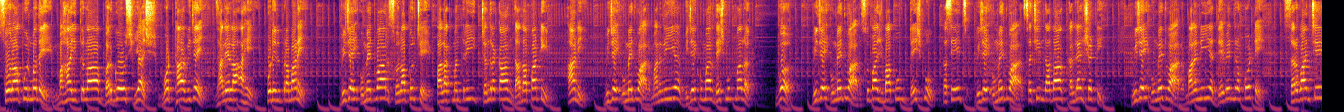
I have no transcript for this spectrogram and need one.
सोलापूरमध्ये महायुतीला बरगोश यश मोठा विजय झालेला आहे. पुढील प्रमाणे विजयी उमेदवार सोलापूरचे पालकमंत्री चंद्रकांत दादा पाटील आणि विजयी उमेदवार माननीय विजयकुमार देशमुख मालक व विजय उमेदवार सुभाष बापू देशमुख तसेच विजय उमेदवार सचिन दादा कल्याण शेट्टी विजयी उमेदवार माननीय देवेंद्र कोटे सर्वांचे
